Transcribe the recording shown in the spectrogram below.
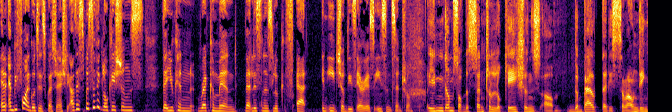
and, and before I go to this question, actually, are there specific locations that you can recommend that listeners look at in each of these areas, East and Central? In terms of the central locations, um, the belt that is surrounding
